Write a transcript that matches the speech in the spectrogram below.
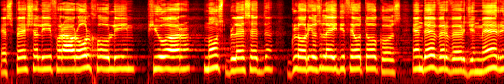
Especially for our all holy, pure, most blessed, glorious Lady Theotokos and ever Virgin Mary.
